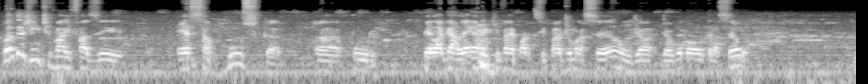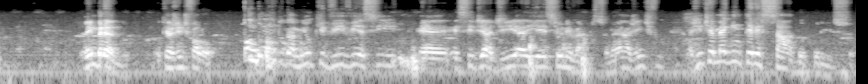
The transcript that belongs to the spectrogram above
quando a gente vai fazer essa busca ah, por, pela galera que vai participar de uma ação, de, de alguma outra ação, lembrando o que a gente falou, todo mundo da Milk vive esse, é, esse dia a dia e esse universo, né? A gente, a gente é mega interessado por isso.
